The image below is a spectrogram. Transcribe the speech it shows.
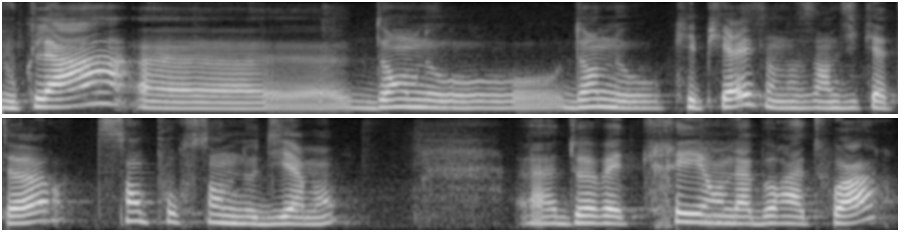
Donc là, euh, dans, nos, KPIs, dans nos indicateurs, 100% de nos diamants euh, doivent être créés en laboratoire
